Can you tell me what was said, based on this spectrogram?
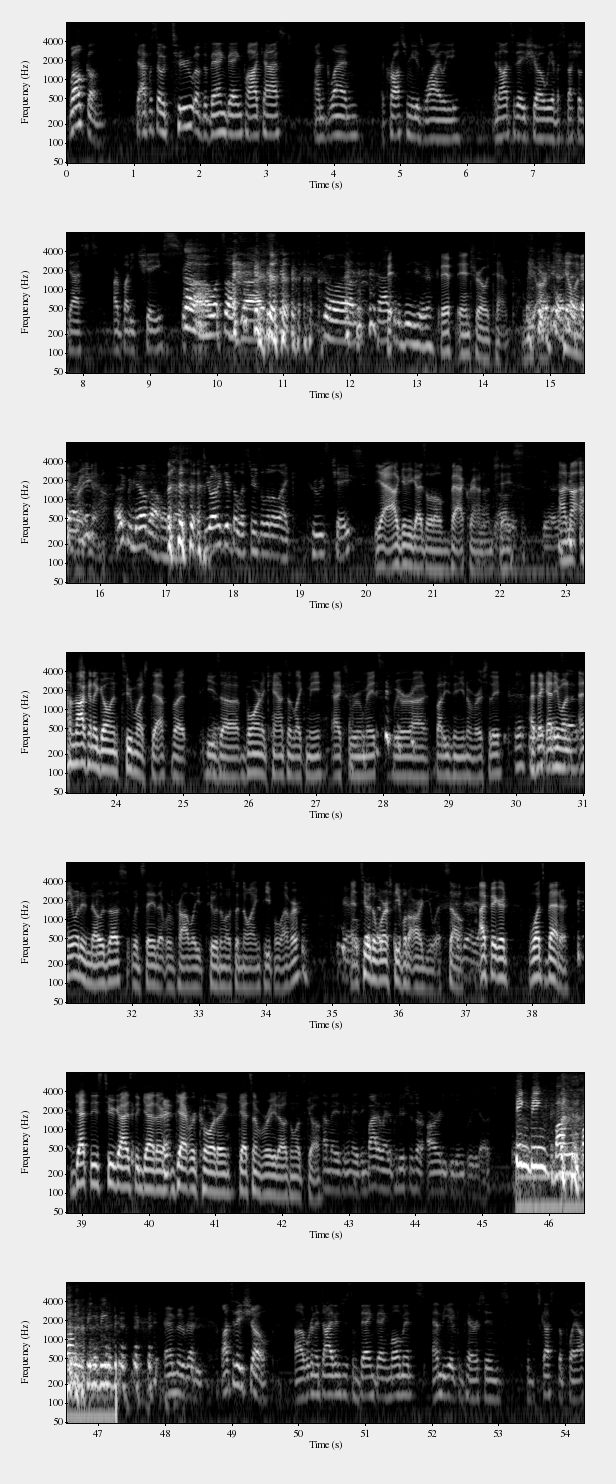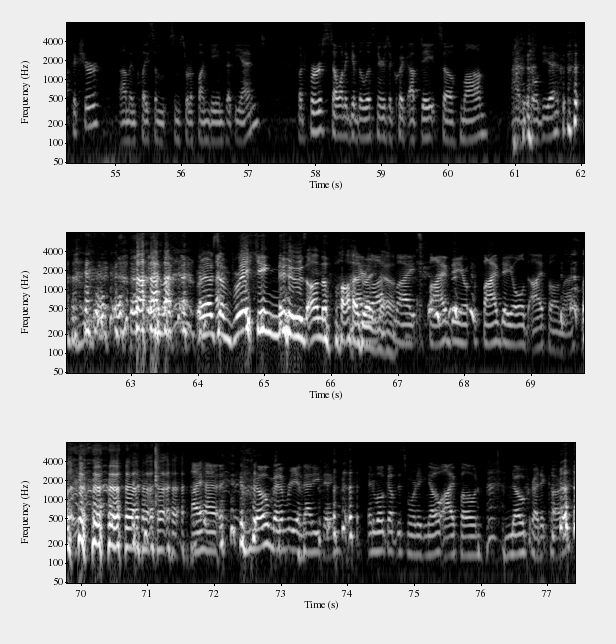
Welcome to episode two of the Bang Bang podcast. I'm Glenn. Across from me is Wiley. And on today's show, we have a special guest, our buddy Chase. Oh, what's up, guys? what's going on? Happy to be here. Fifth intro attempt. We are killing it I right think, now. I think we nailed that one. Guys. Do you want to give the listeners a little, like, who's Chase? Yeah, I'll give you guys a little background oh, on God, this Chase. is scary. I'm not. I'm not gonna go in too much depth, but he's a born accountant like me, ex roommates. we were uh, buddies in university. If I think anyone so. anyone who knows us would say that we're probably two of the most annoying people ever, Very- and two of the worst people to argue with. So Very I figured, what's better? Get these two guys together, get recording, get some burritos, and let's go. Amazing, amazing. By the way, the producers are already eating burritos. Bing bing bong bong bing bing. bing. and they're ready. On today's show, uh, we're going to dive into some bang bang moments, NBA comparisons. We'll discuss the playoff picture um, and play some some sort of fun games at the end. But first, I want to give the listeners a quick update. So, mom, I haven't told you yet. we have some breaking news on the pod I right now. I lost my five day five day old iPhone last night. I had no memory of anything, and woke up this morning no iPhone, no credit card.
